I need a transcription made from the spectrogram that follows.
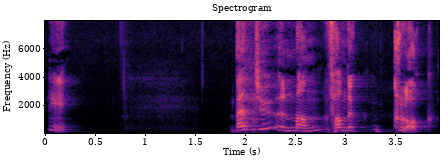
Nee. Bent u een man van de klok?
